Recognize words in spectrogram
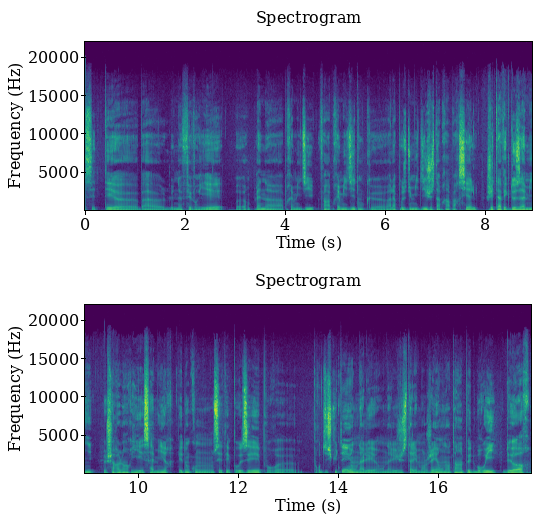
C'était euh, bah, le 9 février, euh, en pleine après-midi, enfin après-midi, donc à la pause du midi, juste après un partiel. J'étais avec deux amis, Charles-Henri et Samir, et donc on s'était posé pour, pour discuter. On allait, on allait juste aller manger. On entend un peu de bruit dehors.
